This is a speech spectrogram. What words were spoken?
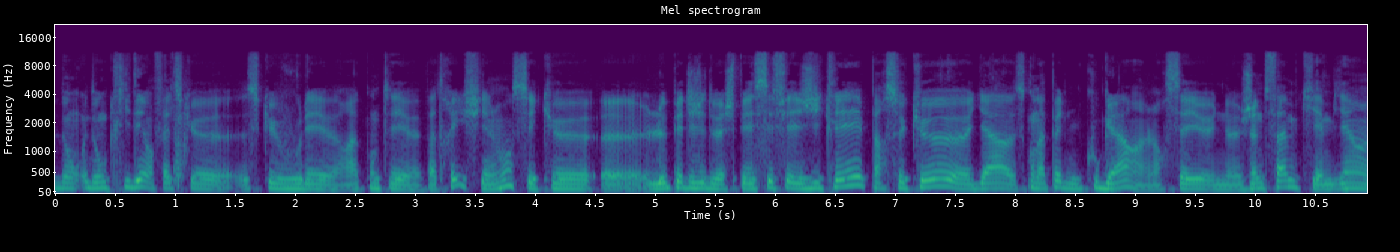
Donc, donc l'idée en fait, ce que ce que voulait raconter Patrick finalement, c'est que le PDG de HP s'est fait gicler parce que il y a ce qu'on appelle une cougar. Alors c'est une jeune femme qui aime bien.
